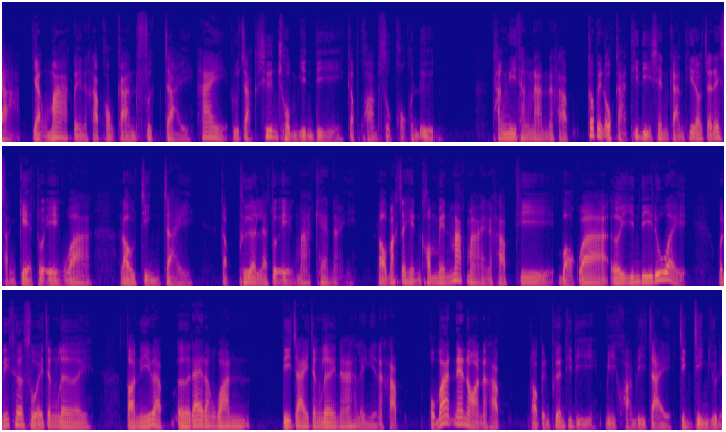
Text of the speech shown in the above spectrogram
กาสอย่างมากเลยนะครับ ของการฝึกใจให้รู้จักชื่นชมยินดีกับความสุขของคนอื่น ทั้งนี้ทั้งนั้นนะครับ ก็เป็นโอกาสที่ดีเช่นกันที่เราจะได้สังเกตตัวเองว่า เราจริงใจกับเพื่อนและตัวเองมากแค่ไหน เรามักจะเห็นคอมเมนต์มากมายนะครับ ที่บอกว่าเออยินดีด้วย วันนี้เธอสวยจังเลย ตอนนี้แบบเออได้รางวัลดีใจจังเลยนะอะไรเงี้ยนะครับ ผมว่าแน่นอนนะครับ เราเป็นเพื่อนที่ดีมีความดีใจจริง ๆ อยู่ใน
